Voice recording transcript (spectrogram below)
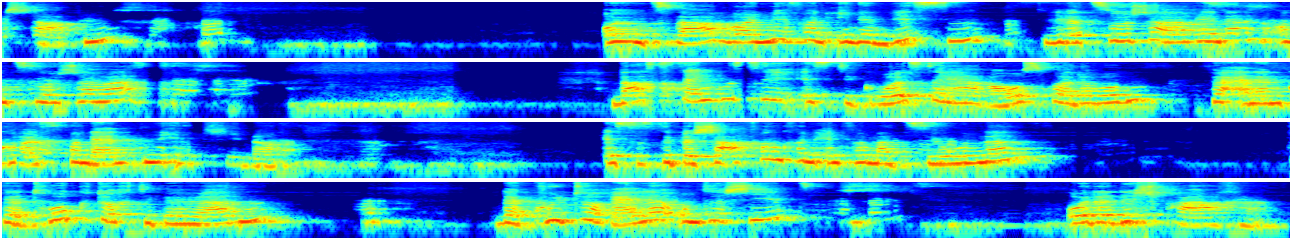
starten. Und zwar wollen wir von Ihnen wissen, liebe Zuschauerinnen und Zuschauer, was denken Sie ist die größte Herausforderung für einen Korrespondenten in China? Ist es die Beschaffung von Informationen, der Druck durch die Behörden, der kulturelle Unterschied oder die Sprache?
